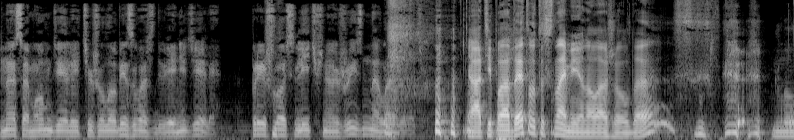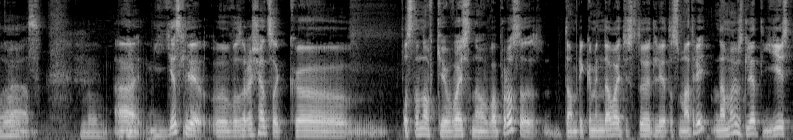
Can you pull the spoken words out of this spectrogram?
На самом деле тяжело без вас две недели. Пришлось личную жизнь налаживать. А, типа, а до этого ты с нами ее налаживал, да? Ну, Класс. ну, А, если э, возвращаться к э, постановке Васиного вопроса, там рекомендовать и стоит ли это смотреть, на мой взгляд, есть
